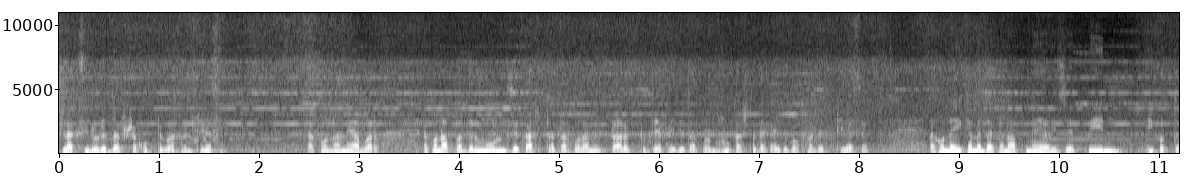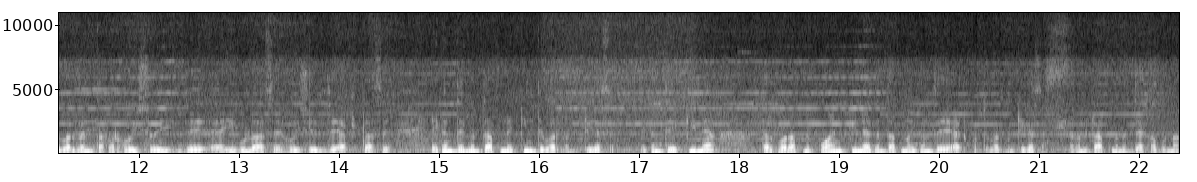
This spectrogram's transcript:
ফ্ল্যাক্সিলোডে ব্যবসা করতে পারবেন, ঠিক আছে? এখন আমি আবার, এখন আপনাদের মূল যে কাজটা, তারপর আমি একটু আরেকটু দেখাই দিই তারপর মূল কাজটা দেখাই দেবো আপনাদের, ঠিক আছে? এখন এইখানে দেখেন আপনি হয়েছে পিন ই করতে পারবেন, তারপর হইসই যে ইগুলো আছে হইসই যে অ্যাপসটা আছে, এখান থেকে কিন্তু আপনি কিনতে পারবেন, ঠিক আছে? এখান থেকে কিনা, তারপর আপনি পয়েন্ট কিনে কিন্তু আপনি ওইখান থেকে অ্যাড করতে পারবেন, ঠিক আছে? এখন এটা আপনাদের দেখাবো না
